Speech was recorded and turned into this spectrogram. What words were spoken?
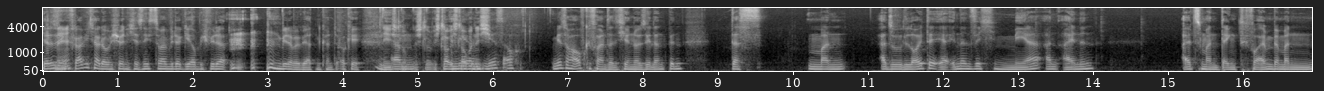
Ja, deswegen nee. frage ich halt, ob ich, wenn ich das nächste Mal wieder gehe, ob ich wieder, wieder bewerten könnte. Okay. Nee, ich, glaub, ähm, ich, glaub, ich, glaub, ich glaube nicht. Mir ist, auch, mir ist auch aufgefallen, seit ich hier in Neuseeland bin, dass man also Leute erinnern sich mehr an einen, als man denkt. Vor allem, wenn man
